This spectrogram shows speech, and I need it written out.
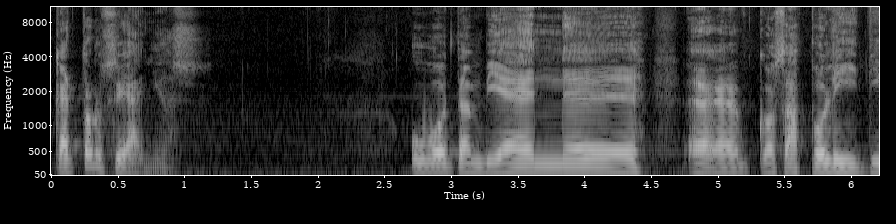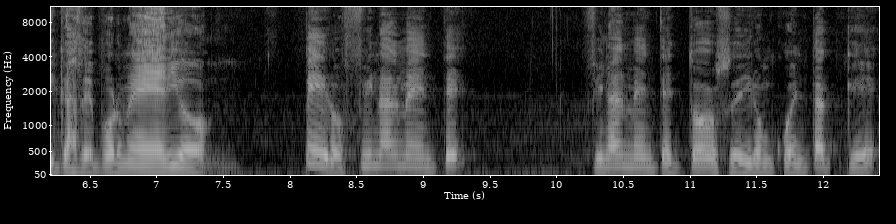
14 años. Hubo también eh, eh, cosas políticas de por medio, pero finalmente, finalmente todos se dieron cuenta que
